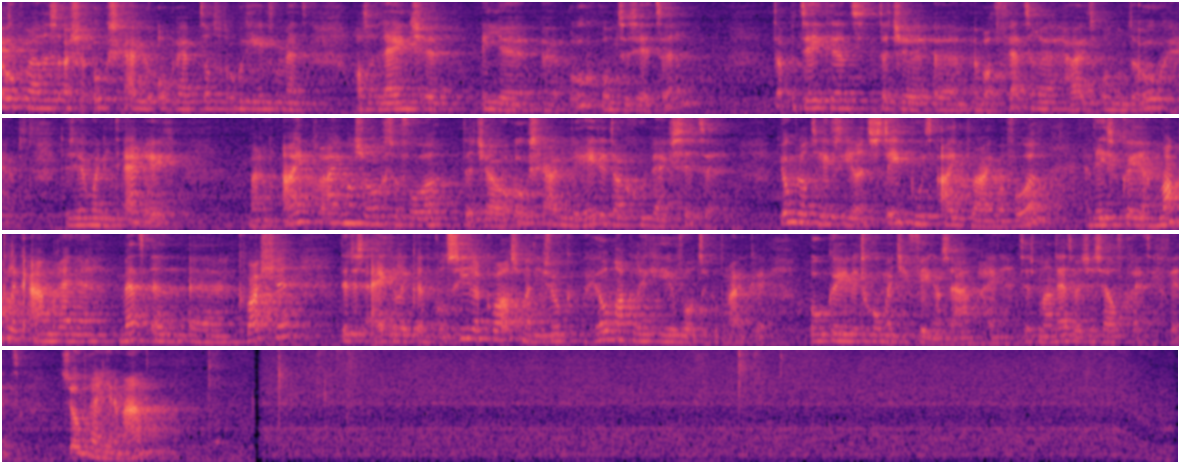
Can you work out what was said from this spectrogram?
ook wel eens als je oogschaduw op hebt, dat het op een gegeven moment als een lijntje in je uh, oog komt te zitten? Dat betekent dat je ehm, een wat vettere huid rondom de ogen hebt. Is helemaal niet erg, maar een eye primer zorgt ervoor dat jouw oogschaduw de hele dag goed blijft zitten. Youngblood heeft hier een Stay Put Eye Primer voor. En deze kun je makkelijk aanbrengen met een uh, kwastje. Dit is eigenlijk een concealer kwast, maar die is ook heel makkelijk hiervoor te gebruiken. Ook kun je het gewoon met je vingers aanbrengen. Het is maar net wat je zelf prettig vindt. Zo breng je hem aan.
